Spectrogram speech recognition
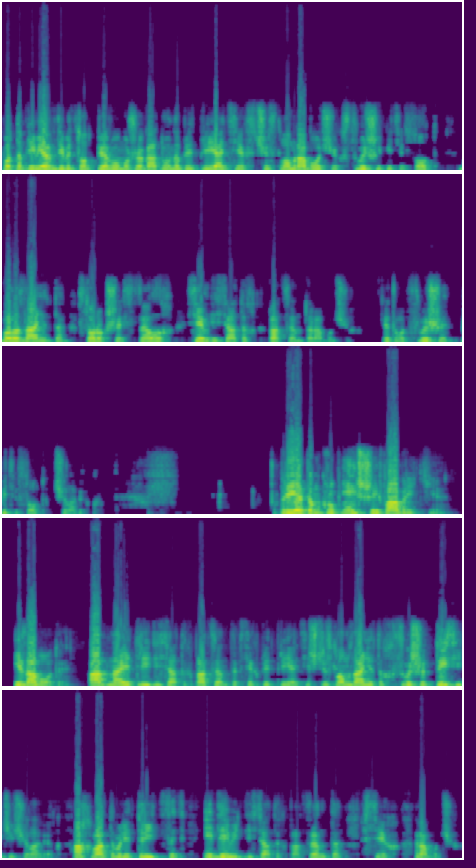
Вот, например, в 901 уже году на предприятиях с числом рабочих свыше 500 было занято 46,7% рабочих. Это вот свыше 500 человек. При этом крупнейшие фабрики и заводы, 1,3% всех предприятий с числом занятых свыше тысячи человек, охватывали 30,9% всех рабочих.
